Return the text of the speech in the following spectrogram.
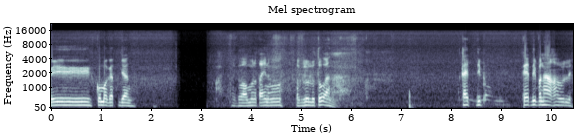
may kumagat dyan. Nagawa muna tayo ng paglulutuan. Kahit di pa, kahit di pa nakakahuli.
